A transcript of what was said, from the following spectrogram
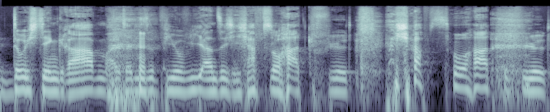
durch den Graben, Alter, diese POV an sich, ich hab so hart gefühlt. Ich hab so hart gefühlt.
